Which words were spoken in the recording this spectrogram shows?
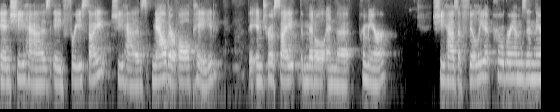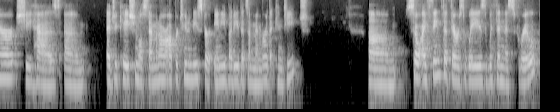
And she has a free site. She has, now they're all paid, the intro site, the middle, and the premier. She has affiliate programs in there. She has um, educational seminar opportunities for anybody that's a member that can teach. Um, so I think that there's ways within this group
